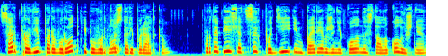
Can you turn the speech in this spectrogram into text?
Цар провів переворот і повернув старі порядки. Проте після цих подій імперія вже ніколи не стала колишньою.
